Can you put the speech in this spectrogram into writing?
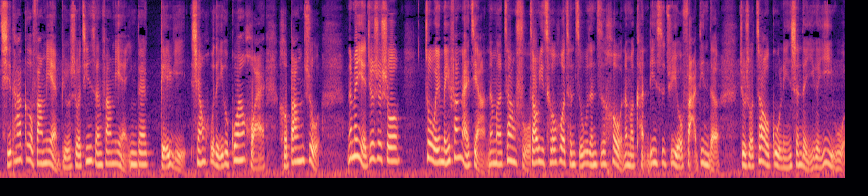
其他各方面，比如说精神方面，应该给予相互的一个关怀和帮助。那么也就是说。作为梅芳来讲，那么丈夫遭遇车祸成植物人之后，那么肯定是具有法定的，就是说照顾林生的一个义务。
